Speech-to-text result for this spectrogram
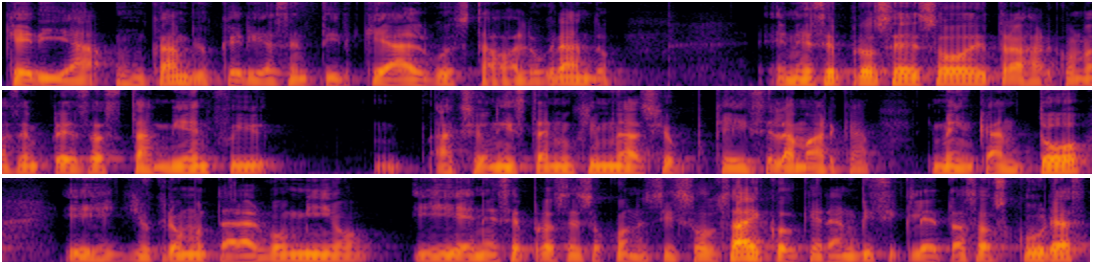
Quería un cambio, quería sentir que algo estaba logrando. En ese proceso de trabajar con más empresas también fui accionista en un gimnasio que hice la marca, me encantó y dije, yo quiero montar algo mío y en ese proceso conocí Soul Cycle, que eran bicicletas oscuras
